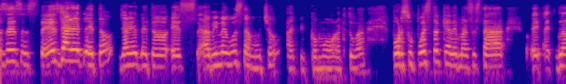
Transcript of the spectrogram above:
Entonces, este, es Jared Leto. Jared Leto es, a mí me gusta mucho cómo actúa. Por supuesto que además está, eh, no,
